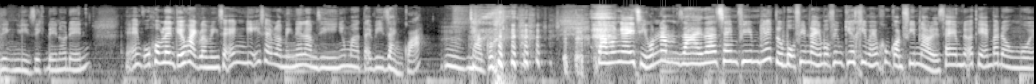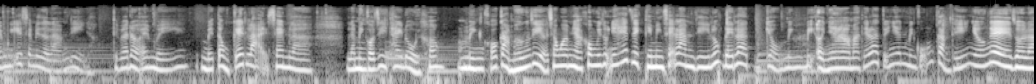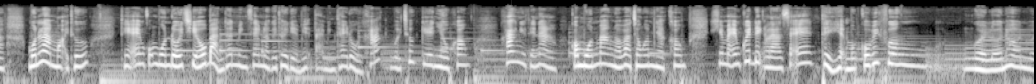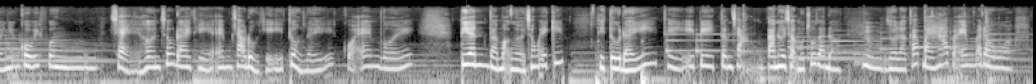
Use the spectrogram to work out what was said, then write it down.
nghỉ, nghỉ dịch đến nó đến. Thì em cũng không lên kế hoạch là mình sẽ nghĩ xem là mình nên làm gì nhưng mà tại vì rảnh quá. Ừ. chả có cả một ngày chỉ có nằm dài ra xem phim hết từ bộ phim này bộ phim kia. Khi mà em không còn phim nào để xem nữa thì em bắt đầu ngồi em nghĩ xem bây giờ làm gì nhỉ thì bắt đầu em mới mới tổng kết lại xem là là mình có gì thay đổi không? Ừ. mình có cảm hứng gì ở trong âm nhạc không? Ví dụ như hết dịch thì mình sẽ làm gì? Lúc đấy là kiểu mình bị ở nhà mà thế là tự nhiên mình cũng cảm thấy nhớ nghề rồi là muốn làm mọi thứ. Thì em cũng muốn đối chiếu bản thân mình xem là cái thời điểm hiện tại mình thay đổi khác với trước kia nhiều không? Khác như thế nào? Có muốn mang nó vào trong âm nhạc không? Khi mà em quyết định là sẽ thể hiện một cô Bích Phương người lớn hơn với những cô Bích Phương trẻ hơn trước đây thì em trao đổi cái ý tưởng đấy của em với Tiên và mọi người trong ekip. Thì từ đấy thì EP tâm trạng tan hơi chậm một chút ra đời. Ừ. rồi là các bài hát và em bắt đầu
